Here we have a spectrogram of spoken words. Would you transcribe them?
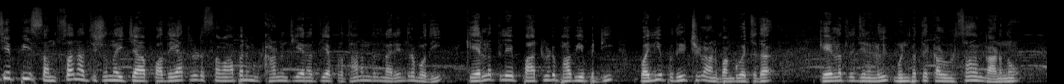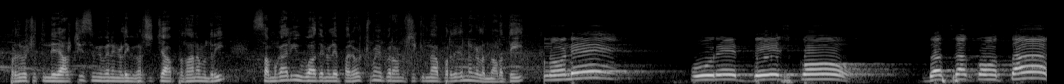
ജെ പി സംസ്ഥാന അധ്യക്ഷൻ നയിച്ച പദയാത്രയുടെ സമാപനം ഉദ്ഘാടനം ചെയ്യാനെത്തിയ പ്രധാനമന്ത്രി നരേന്ദ്രമോദി കേരളത്തിലെ പാർട്ടിയുടെ ഭാവിയെപ്പറ്റി വലിയ പ്രതീക്ഷകളാണ് പങ്കുവച്ചത് കേരളത്തിലെ ജനങ്ങൾ മുൻപത്തേക്കാൾ ഉത്സാഹം കാണുന്നു പ്രതിപക്ഷത്തിന്റെ രാഷ്ട്രീയ സമീപനങ്ങളെ വിമർശിച്ച പ്രധാനമന്ത്രി സമകാലിക വിവാദങ്ങളെ പരോക്ഷമായി പരാമർശിക്കുന്ന പ്രതികരണങ്ങളും നടത്തി उन्होंने पूरे देश को दशकों तक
